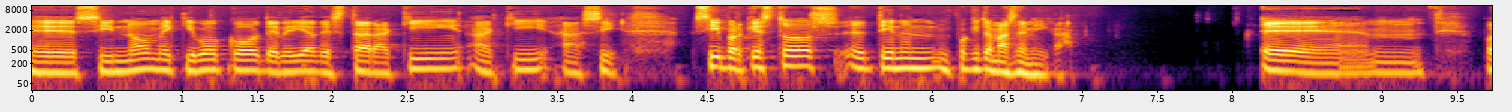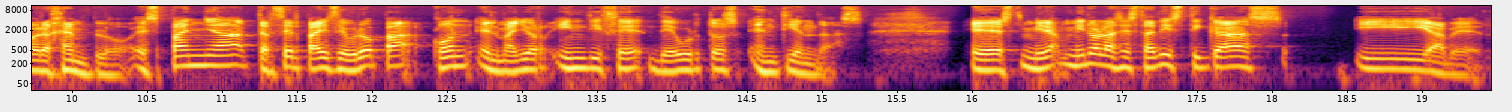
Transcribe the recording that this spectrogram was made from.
eh, si no me equivoco debería de estar aquí, aquí, así. Sí, porque estos eh, tienen un poquito más de miga. Em, por ejemplo, España, tercer país de Europa con el mayor índice de hurtos en tiendas. miro las estadísticas y a ver.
